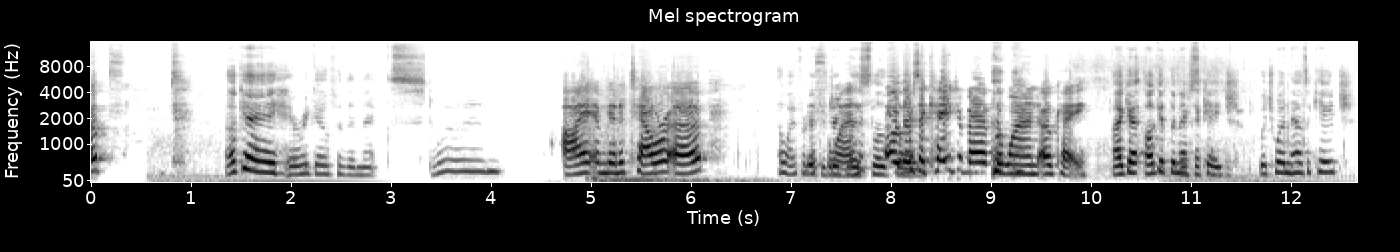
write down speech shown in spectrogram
Oops. Okay, here we go for the next one. I am gonna tower up Oh, I forgot this to drink my slow. Oh, there's a cage above the one. Okay. I get. I'll get the next cage. cage. Which one has a cage?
